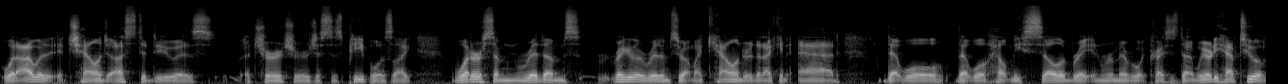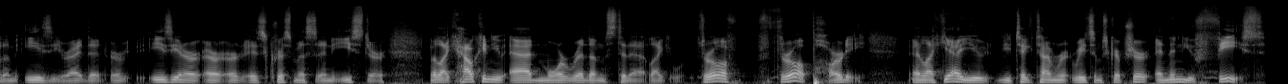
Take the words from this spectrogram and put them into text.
what I would challenge us to do as a church or just as people is like, what are some rhythms, regular rhythms throughout my calendar that I can add that will that will help me celebrate and remember what Christ has done. We already have two of them, easy, right? That are easy and are, are, are, is Christmas and Easter. But like, how can you add more rhythms to that? Like, throw a throw a party and like yeah you you take time read some scripture and then you feast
